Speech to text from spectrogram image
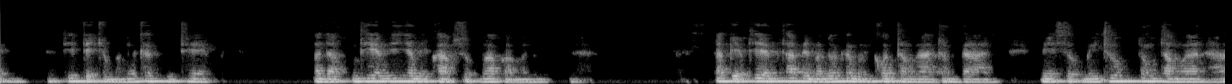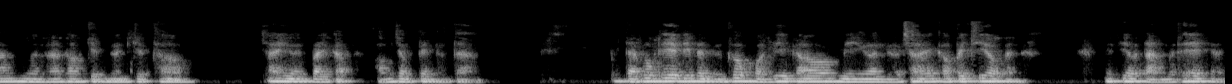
พ ที่ติดกับมนุษย์ก็คือเทพ ระดับเทพที่จะมีความสุขมากกว่ามนุษย์ถ้าเปรียบเทียบถ้าเป็นมนุษย์ก็เหมือนคนทำงานทำการ มีสุขมีทุกข์ต้องทำงานหาเงินหาทองเก็บเงินเก็บทองใช้เงินไปกับของจำเป็นต่างๆ แต่พวกเทพนี่เป็นเหมือนพวกคนที่เขามีเงินเหลือใช้เขาไปเที่ยวกันไปเที่ยวต่างประเทศกัน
